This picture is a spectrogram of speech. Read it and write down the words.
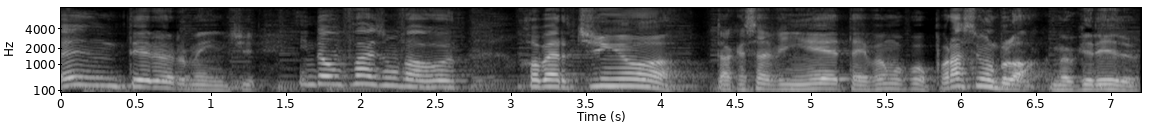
anteriormente. Então faz um favor, Robertinho, toca essa vinheta e vamos pro próximo bloco, meu querido.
